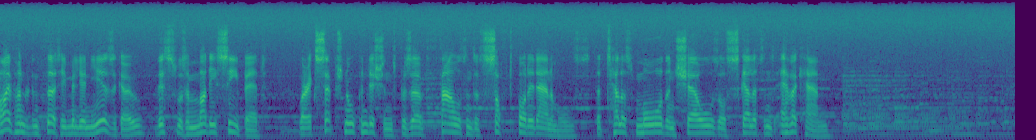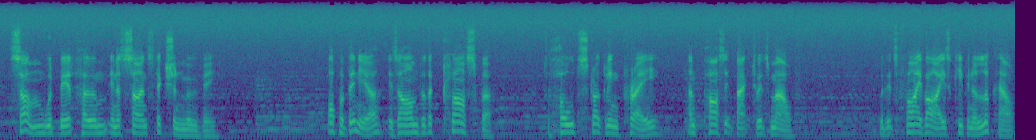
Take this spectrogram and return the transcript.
Five hundred and thirty million years ago, this was a muddy seabed where exceptional conditions preserved thousands of soft-bodied animals that tell us more than shells or skeletons ever can some would be at home in a science fiction movie. Opabinia is armed with a clasper to hold struggling prey and pass it back to its mouth, with its five eyes keeping a lookout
